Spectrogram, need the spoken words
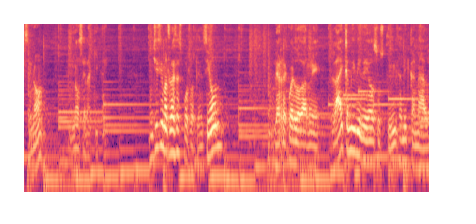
Si no, no se la quite. Muchísimas gracias por su atención. Les recuerdo darle like a mi video, suscribirse a mi canal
